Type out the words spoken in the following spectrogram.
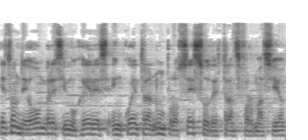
es donde hombres y mujeres encuentran un proceso de transformación.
